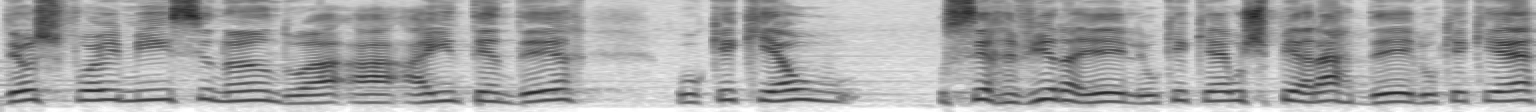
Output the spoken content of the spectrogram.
Deus foi me ensinando a, a, a entender o que, que é o, o servir a Ele, o que, que é o esperar dele, o que, que é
